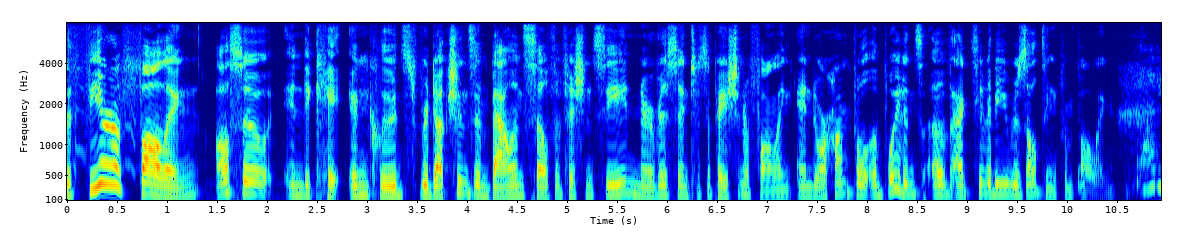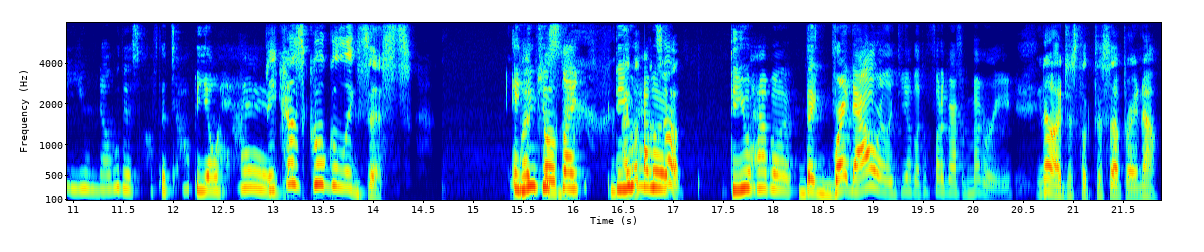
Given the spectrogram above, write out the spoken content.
the fear of falling also indicate includes reductions in balance, self-efficiency, nervous anticipation of falling, and or harmful avoidance of activity resulting from falling. How do you know this off the top of your head? Because Google exists. and you just like do you have a up. do you have a like right now or like do you have like a photographic memory? No, I just looked this up right now.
